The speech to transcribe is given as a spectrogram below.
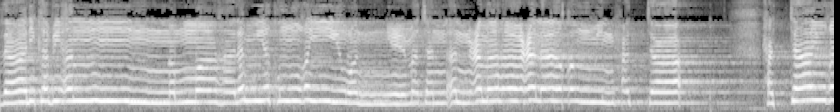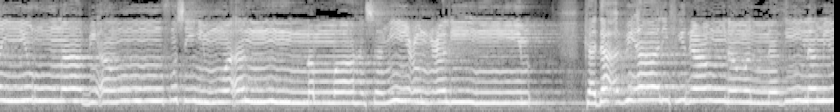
ذلك بأن الله لم يكن غيرا نعمة أنعمها على قوم حتى حتى يغيروا ما بأنفسهم وأن الله سميع عليم. كدأب آل فرعون والذين من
